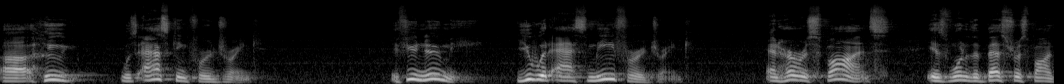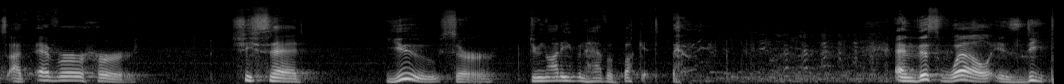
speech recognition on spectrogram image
uh, who was asking for a drink, if you knew me, you would ask me for a drink. And her response is one of the best responses I've ever heard. She said, You, sir, do not even have a bucket. and this well is deep.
